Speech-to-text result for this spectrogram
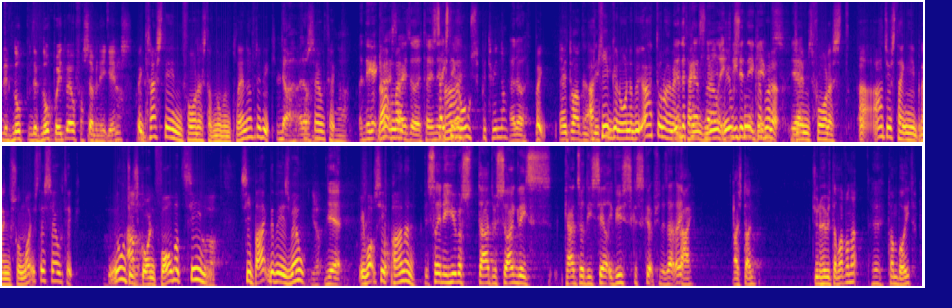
they've no they've no played well for seven eight games. But Christie and Forrest have not been playing every week. No, I for know. Celtic. And they get That criticised man- all the time. 60 Aye. goals between them. I know. But Edouard and I keep going on about. I don't know how many the times we, personalities we've needed in the spoken about games. it. Yeah. James Forrest. I, I just think he brings so much to Celtic. No, just Ah. going forward. See, see back the way as well. Yeah. He works his pan in. But Slaney, you were dad was so angry he's cancelled his Celtic Views subscription, is that right? Aye. That's done. Do you know who was delivering it? Tom Boyd.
